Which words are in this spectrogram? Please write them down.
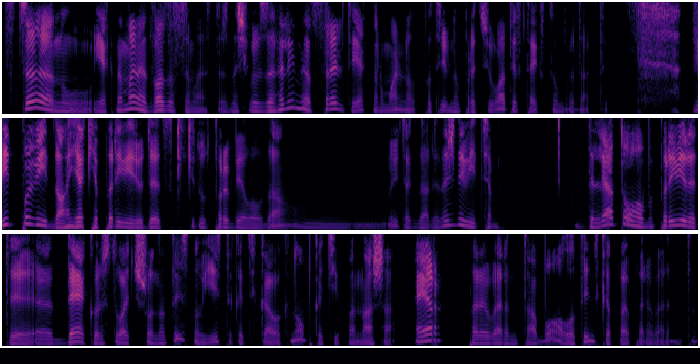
це, ну, як на мене, два за семестр. Значить, ви взагалі не відстрелюєте, як нормально потрібно працювати в текстовому редакторі. Відповідно, а як я перевірю, де скільки тут пробілів, да? ну і так далі. Значить, дивіться. Для того, аби перевірити, де користувач що натиснув, є така цікава кнопка, типу наша R перевернута або латинська P перевернута.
